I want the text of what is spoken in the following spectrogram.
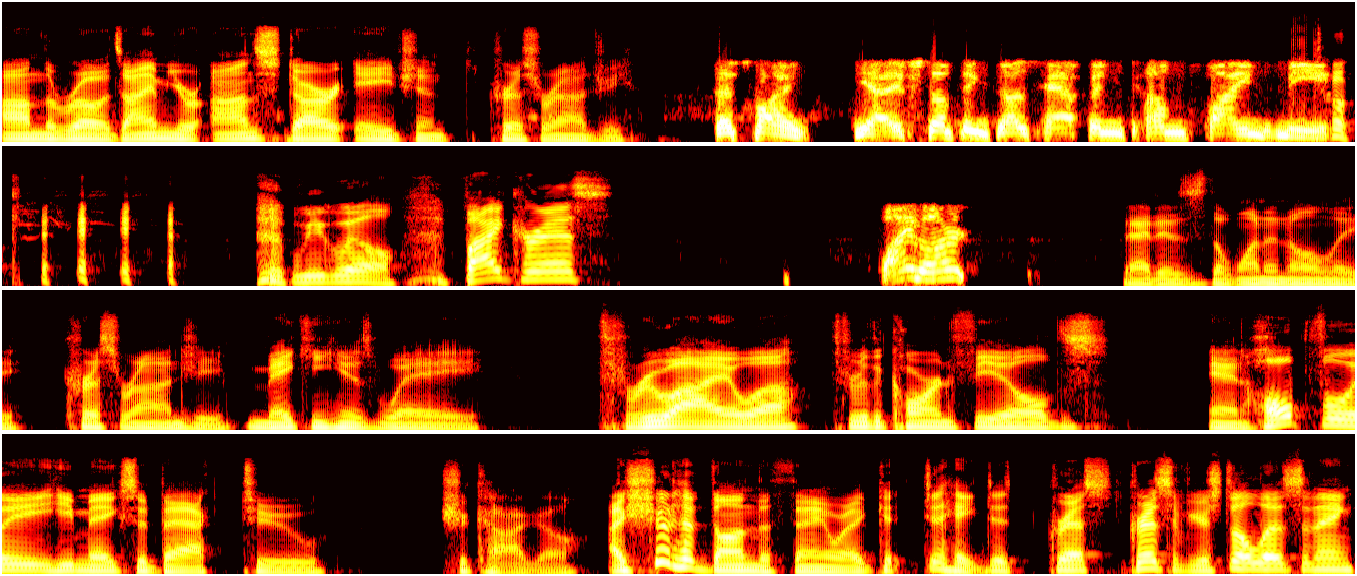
on the roads. I am your OnStar agent, Chris Rongey. That's fine. Yeah, if something does happen, come find me. Okay. we will. Bye, Chris. Bye, Mark. That is the one and only Chris Rongey making his way through Iowa, through the cornfields, and hopefully he makes it back to Chicago. I should have done the thing where I get, hey, Chris, Chris, if you're still listening,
